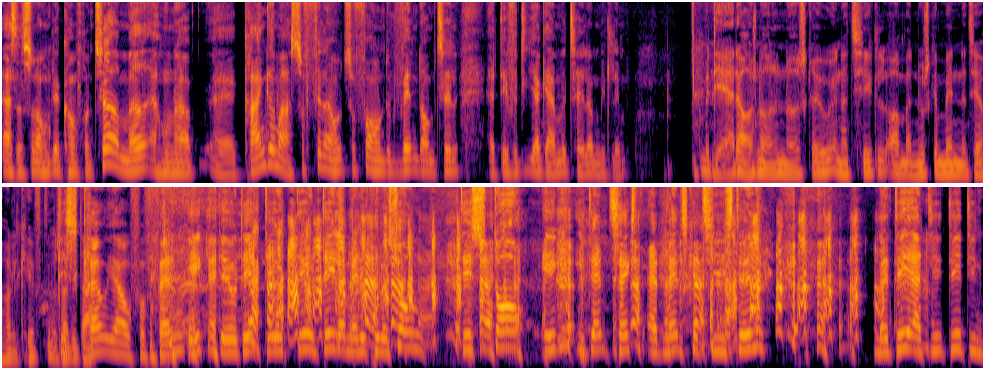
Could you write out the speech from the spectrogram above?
Altså, så når hun bliver konfronteret med, at hun har øh, krænket mig, så, finder hun, så får hun det vendt om til, at det er fordi, jeg gerne vil tale om mit lem. Men det er da også noget, noget at skrive en artikel om, at nu skal mændene til at holde kæft. Og Det så er skrev jeg jo for fanden ikke. Det er jo, det, det, er jo, det er jo en del af manipulationen. Det står ikke i den tekst, at mænd skal tige stille. Men det er, de, det er, din,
